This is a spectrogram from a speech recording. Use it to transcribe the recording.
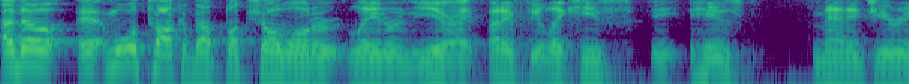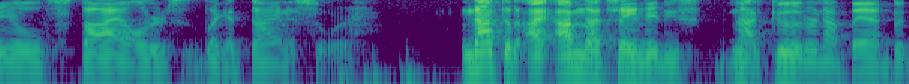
although I mean, we'll talk about Buck Showalter later in the year, I, but I feel like he's his managerial style is like a dinosaur. Not that I, I'm not saying that he's not good or not bad, but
